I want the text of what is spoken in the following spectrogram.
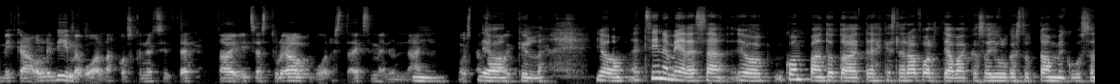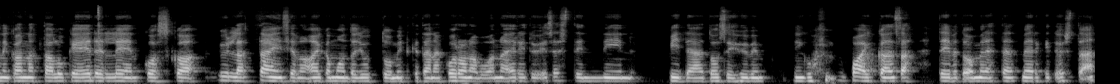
mikä oli viime vuonna, koska nyt sitten, tai itse asiassa tuli alkuvuodesta, eikö se mennyt näin? Mm. Joo, oikein? kyllä. Joo, et siinä mielessä joo, komppaan tota, että ehkä sitä raporttia, vaikka se on julkaistu tammikuussa, niin kannattaa lukea edelleen, koska yllättäen siellä on aika monta juttua, mitkä tänä koronavuonna erityisesti, niin pitää tosi hyvin niin kuin, paikkansa, eivät ole menettäneet merkitystään.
